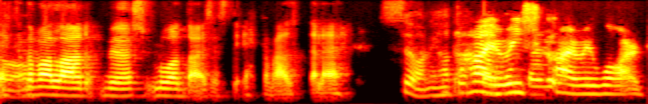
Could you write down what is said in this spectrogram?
ehkä tavallaan myös luontaisesti ehkä välttelee. Se on ihan totta. High risk, high reward.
